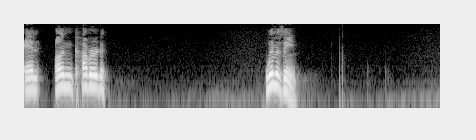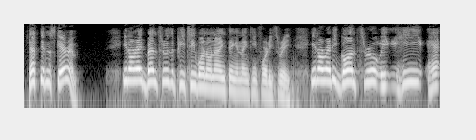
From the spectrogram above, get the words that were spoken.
an uncovered limousine. That didn't scare him. He'd already been through the PT 109 thing in 1943. He'd already gone through, he, he had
